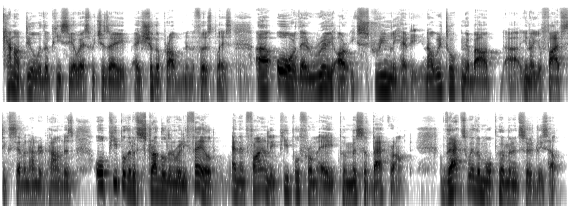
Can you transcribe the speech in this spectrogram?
cannot deal with the PCOS, which is a, a sugar problem in the first place, uh, or they really are extremely heavy. Now we're talking about uh, you know your five, six, seven hundred pounders, or people that have struggled and really failed, and then finally people from a permissive background. That's where the more permanent surgeries help.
